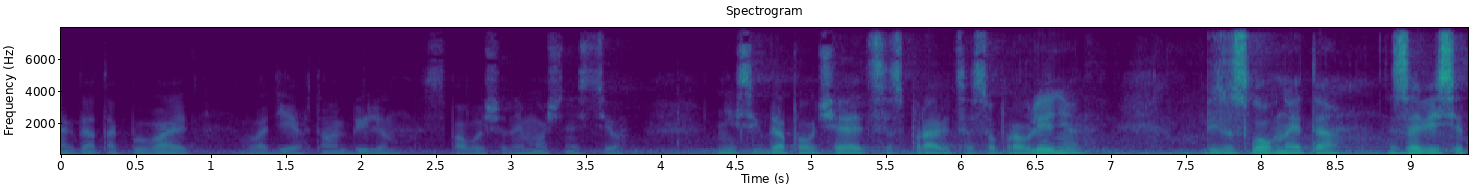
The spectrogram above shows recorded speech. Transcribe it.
Иногда так бывает, владея автомобилем с повышенной мощностью, не всегда получается справиться с управлением. Безусловно, это зависит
